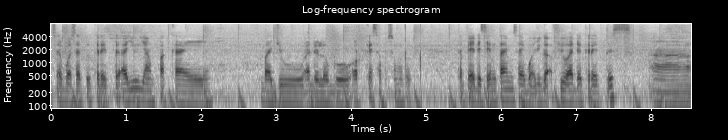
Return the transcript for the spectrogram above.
Saya buat satu karakter Ayu yang pakai baju ada logo orkes apa semua tu. Tapi at the same time saya buat juga few other characters uh,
